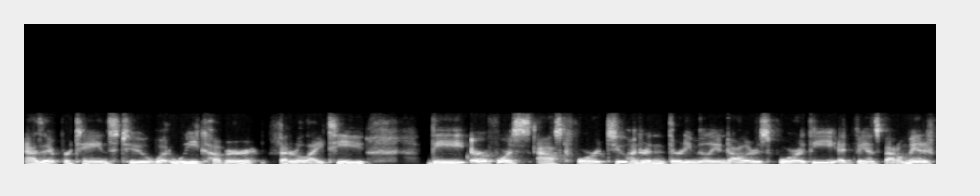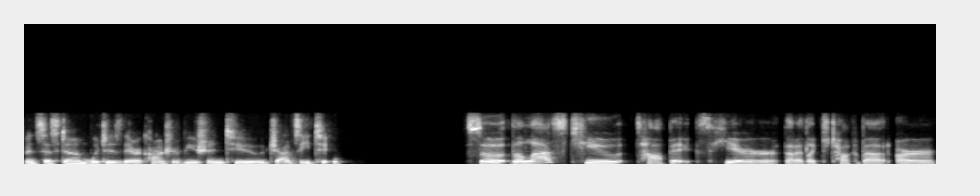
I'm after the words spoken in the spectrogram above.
as it pertains to what we cover, federal IT, the Air Force asked for $230 million for the Advanced Battle Management System, which is their contribution to JADC2. So, the last two topics here that I'd like to talk about are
